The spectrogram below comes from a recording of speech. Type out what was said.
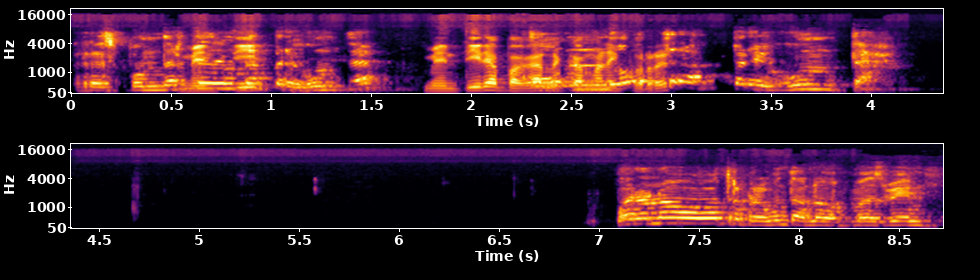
responderte de una pregunta. Mentira, apagar la cámara y correr. Otra pregunta. Bueno, no, otra pregunta no, más bien.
